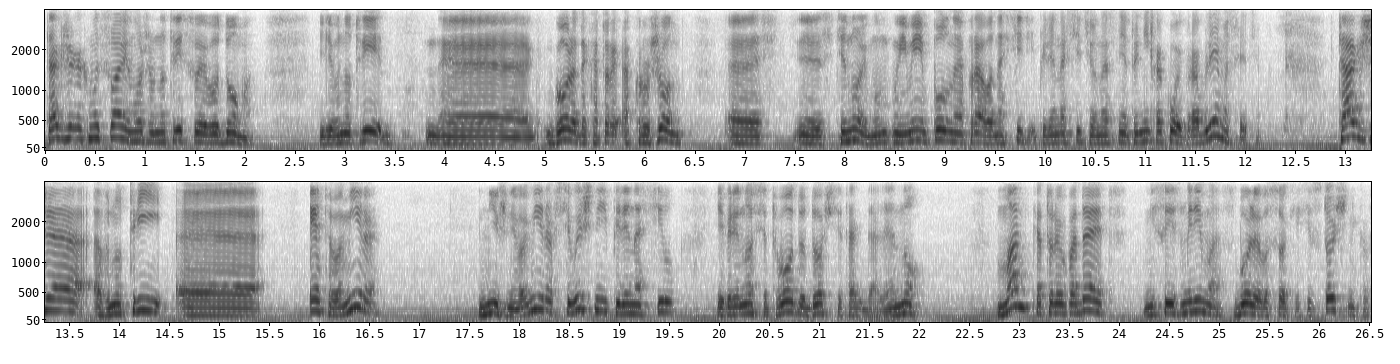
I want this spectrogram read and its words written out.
Так же, как мы с вами можем внутри своего дома или внутри э, города, который окружен э, э, стеной, мы, мы имеем полное право носить и переносить, и у нас нет никакой проблемы с этим. Также внутри э, этого мира, нижнего мира, Всевышний переносил и переносит воду, дождь и так далее. Но ман, который выпадает несоизмеримо с более высоких источников,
